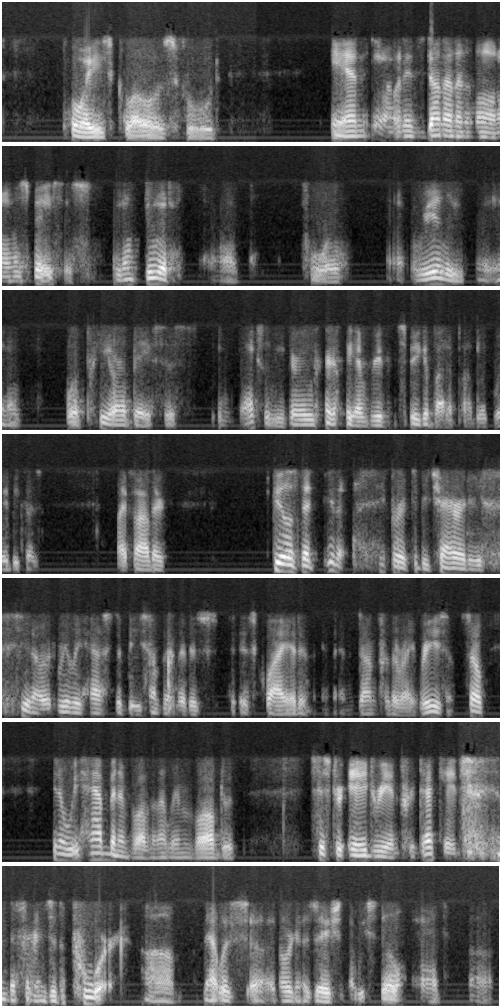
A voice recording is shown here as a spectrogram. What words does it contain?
toys, clothes, food. And, you know, and it's done on an anonymous basis. We don't do it uh, for uh, really, you know, for a PR basis. Actually, we very rarely ever even speak about it publicly because my father feels that you know for it to be charity, you know, it really has to be something that is is quiet and, and done for the right reason. So, you know, we have been involved in that. We've been involved with Sister Adrian for decades in the Friends of the Poor. Um, that was uh, an organization that we still have uh,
